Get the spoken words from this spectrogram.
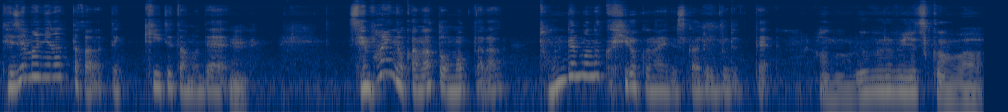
手狭になったからって聞いてたので、うん。狭いのかなと思ったらとんでもなく広くないですかルーブルって？あのルーブル美術館は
